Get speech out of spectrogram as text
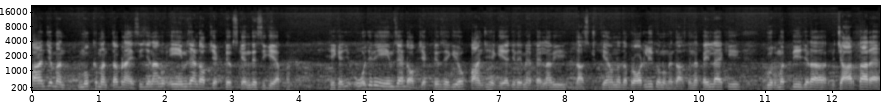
ਪੰਜ ਮੰਤ- ਮੁੱਖ ਮੰਤਵ ਬਣਾਏ ਸੀ, ਜਿਨ੍ਹਾਂ ਨੂੰ ਏਮਸ ਐਂਡ ਆਬਜੈਕਟਿਵਸ ਕਹਿੰਦੇ ਸੀਗੇ ਆਪਾਂ। ਠੀਕ ਹੈ ਜੀ, ਉਹ ਜਿਹੜੇ ਏਮਸ ਐਂਡ ਆਬਜੈਕਟਿਵਸ ਹੈਗੇ, ਉਹ ਪੰਜ ਹੈਗੇ ਆ, ਜਿਹੜੇ ਮੈਂ ਪਹਿਲਾਂ ਵੀ ਦੱਸ ਚੁੱਕਿਆ, ਉਹਨਾਂ ਦਾ ਬ੍ਰੌਡਲੀ ਤੁਹਾਨੂੰ ਮੈਂ ਦੱਸ ਦਿੰਦਾ। ਪਹਿਲਾ ਹੈ ਕਿ ਗੁਰਮਤ ਦੀ ਜਿਹੜਾ ਵਿਚਾਰਧਾਰਾ ਹੈ,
